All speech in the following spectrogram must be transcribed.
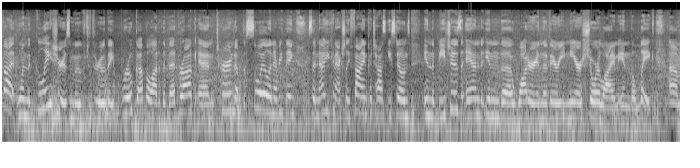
But when the glaciers moved through, they broke up a lot of the bedrock and turned up the soil and everything. So now you can actually find Petoskey stones in the beaches and in the water in the very near shoreline in the lake. Um,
